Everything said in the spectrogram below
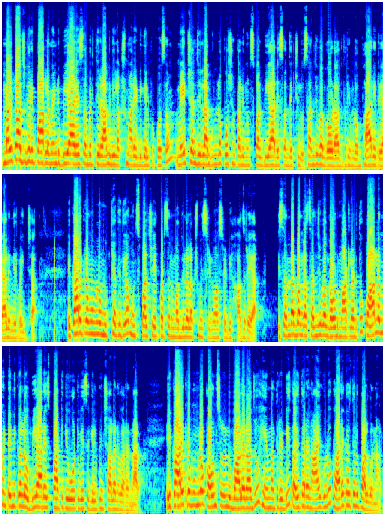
మల్కాజ్గిరి పార్లమెంట్ బీఆర్ఎస్ అభ్యర్థి రాగిడి లక్ష్మారెడ్డి గెలుపు కోసం మేడ్చల్ జిల్లా గుండ్లపోచంపల్లి మున్సిపల్ బీఆర్ఎస్ అధ్యక్షులు సంజీవ గౌడ్ ఆధ్వర్యంలో భారీ ర్యాలీ నిర్వహించారు. ఈ కార్యక్రమంలో ముఖ్య అతిథిగా మున్సిపల్ చైర్పర్సన్ మధుల లక్ష్మి శ్రీనివాసరెడ్డి హాజరయ్యారు. ఈ సందర్భంగా సంజీవ గౌడ్ మాట్లాడుతూ పార్లమెంట్ ఎన్నికల్లో బీఆర్ఎస్ పార్టీకి ఓటు వేసి గెలిపించాలని వారన్నారు. ఈ కార్యక్రమంలో కౌన్సిలర్లు బాలరాజు హేమంత్ రెడ్డి తదితర నాయకులు కార్యకర్తలు పాల్గొన్నారు.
